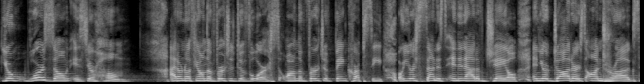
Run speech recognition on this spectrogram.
your war zone is your home, I don't know if you're on the verge of divorce or on the verge of bankruptcy, or your son is in and out of jail, and your daughter's on drugs,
